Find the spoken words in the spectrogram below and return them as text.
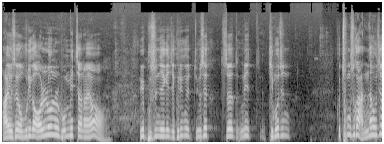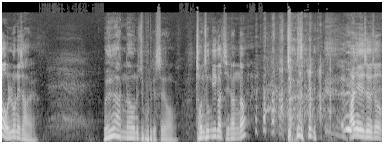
아 요새 우리가 언론을 못 믿잖아요. 이게 무슨 얘기인지 그리고 요새 저 우리 김호준 그 총수가 안 나오죠 언론에 잘. 왜 안 나오는지 모르겠어요. 전성기가 지났나? 전성기. 아니 저저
